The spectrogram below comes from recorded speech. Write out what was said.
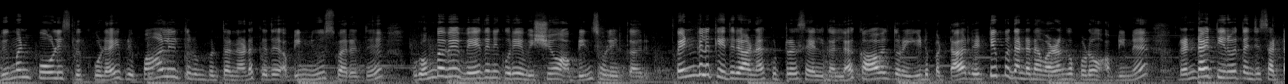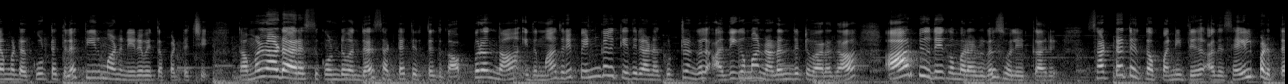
விமன் போலீஸ்க்கு கூட இப்படி பாலியல் துன்புறுத்தல் நடக்குது அப்படின்னு நியூஸ் வருது ரொம்பவே வேதனைக்குரிய விஷயம் அப்படின்னு சொல்லியிருக்காரு. பெண்களுக்கு எதிரான குற்ற செயல்களில் காவல்துறை ஈடுபட்டால் ரெட்டிப்பு தண்டனை வழங்கப்படும் அப்படின்னு ரெண்டாயிரத்தி இருபத்தஞ்சு சட்டமன்ற கூட்டத்தில் தீர்மானம் நிறைவேற்றப்பட்டுச்சு. தமிழ்நாடு அரசு கொண்டு வந்த சட்ட திருத்தத்துக்கு அப்புறம் தான் இது மாதிரி பெண்களுக்கு எதிரான குற்றங்கள் அதிகமாக நடந்துட்டு வரதா ஆர்பி உதயகுமார் அவர்கள் சொல்லியிருக்காரு. சட்ட திருத்தம் பண்ணிட்டு அதை செயல்படுத்த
